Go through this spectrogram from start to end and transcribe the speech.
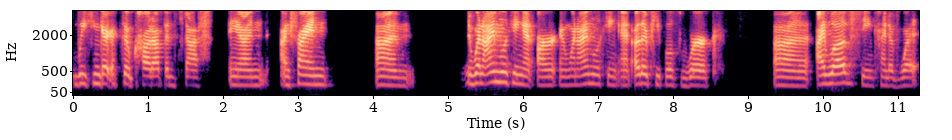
we can get so caught up in stuff. And I find um when I'm looking at art and when I'm looking at other people's work, uh, I love seeing kind of what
